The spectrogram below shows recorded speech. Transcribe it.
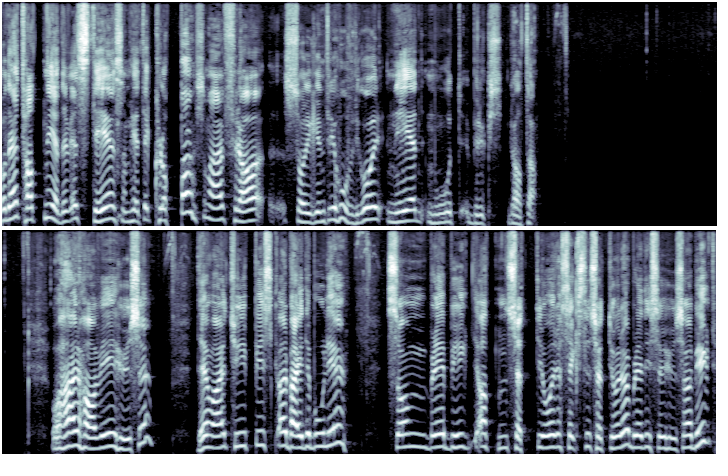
Og det er tatt nede ved et sted som heter Kloppa, som er fra Sorgenfri hovedgård ned mot Bruksgata. Og her har vi huset. Det var et typisk arbeiderbolig som ble bygd i 1870-åra. 60-70-åra ble disse husene bygd.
